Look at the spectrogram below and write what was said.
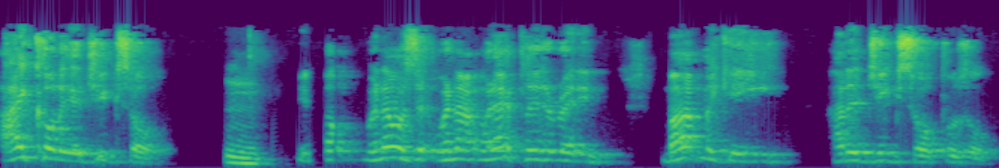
I call it a jigsaw. Mm. You know, when I was at, when I when I played at Reading, Mark McGee had a jigsaw puzzle,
